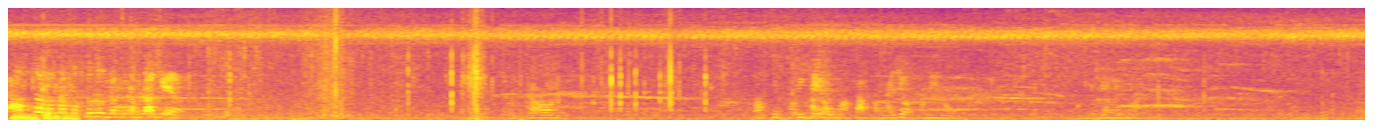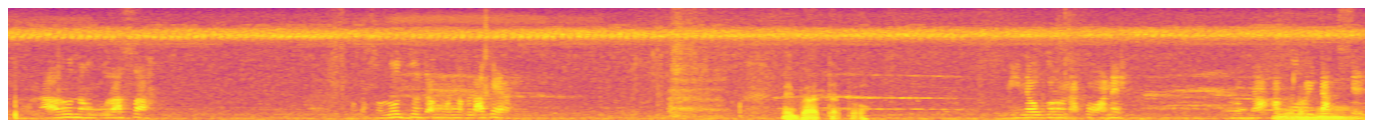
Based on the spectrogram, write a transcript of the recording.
Lahat na masulod ang mga vlogger. karon. Kasi pwede o makapangayo ko nino. Hindi mo. Araw ng orasa. Makasulod yun ang mga vlogger. May bata oh. Minaw ko rin ako, ane. Na ako rin taksil.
